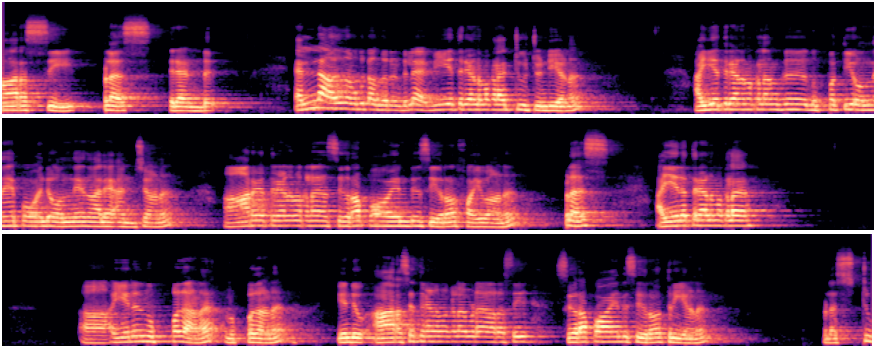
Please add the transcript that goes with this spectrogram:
R S C plus രണ്ട്. എല്ലാം അത് നമുക്ക് തന്നിട്ടുണ്ട് അല്ലേ? വി എത്രയാണ് മക്കളെ? ടു ട്വന്റി ആണ്. ഐ എത്രയാണ് മക്കളെ നമുക്ക്? മുപ്പത്തി ഒന്ന് പോയിന്റ് ഒന്ന് നാല് അഞ്ചാണ് ആറ് എത്രയാണ് മക്കളെ? സീറോ പോയിന്റ് സീറോ ഫൈവ് ആണ്. പ്ലസ് ഐ എൽ എത്രയാണ് മക്കളെ? ഐ എൽ മുപ്പതാണ് മുപ്പതാണ് ഇന്റു ആർ എസ് എത്രയാണ് മക്കളെ നമ്മുടെ R S? Zero point zero three ആണ്. പ്ലസ് ടു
